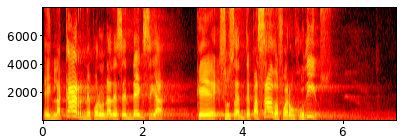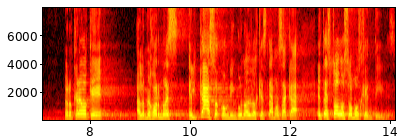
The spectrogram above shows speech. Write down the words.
en la carne, por una descendencia que sus antepasados fueron judíos. Pero creo que a lo mejor no es el caso con ninguno de los que estamos acá. Entonces todos somos gentiles.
